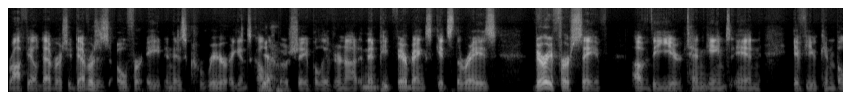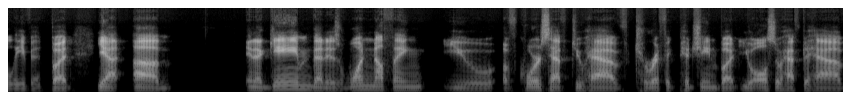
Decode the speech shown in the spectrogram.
Rafael Devers, who Devers is over 8 in his career against Colin yeah. Poche, believe it or not. And then Pete Fairbanks gets the Rays' very first save of the year, 10 games in, if you can believe it. But yeah, um, in a game that is one nothing, you of course have to have terrific pitching, but you also have to have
